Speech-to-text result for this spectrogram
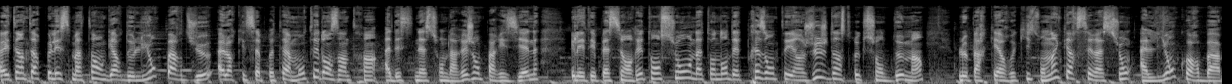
a été interpellé ce matin en gare de Lyon-Pardieu alors qu'il s'apprêtait à monter dans un train à destination de la région parisienne. Il a été placé en rétention en attendant d'être présenté à un juge d'instruction demain. Le parquet a requis son incarcération à Lyon-Corba.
